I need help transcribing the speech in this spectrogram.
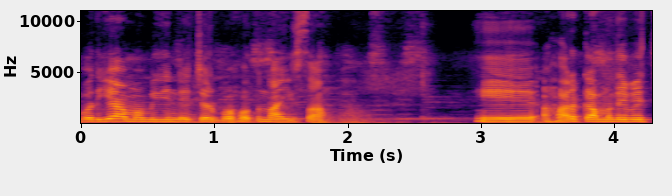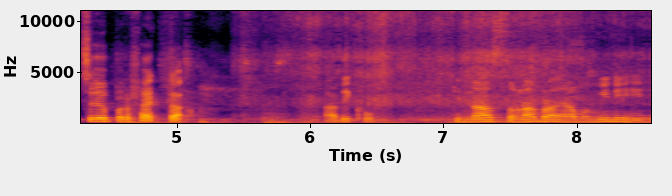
ਵਧੀਆ ਮੰਮੀ ਦੀ ਨੇਚਰ ਬਹੁਤ ਨਾਈਸ ਆ। ਇਹ ਹਰ ਕੰਮ ਦੇ ਵਿੱਚ ਪਰਫੈਕਟ ਆ। ਆ ਦੇਖੋ, ਕਿੰਨਾ ਸੋਹਣਾ ਬਣਾਇਆ ਮੰਮੀ ਨੇ ਇਹ।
